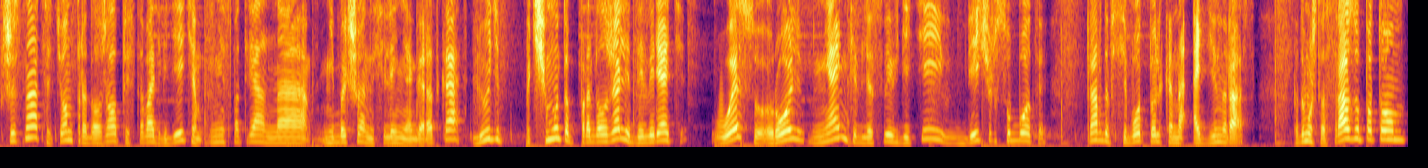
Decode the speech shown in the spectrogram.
В 16 он продолжал приставать к детям, и несмотря на небольшое население городка, люди почему-то продолжали доверять Уэсу роль няньки для своих детей в вечер субботы. Правда, всего только на один раз. Потому что сразу потом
